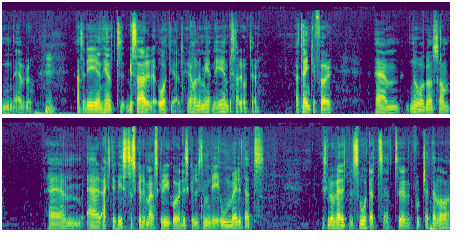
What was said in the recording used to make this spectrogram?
000 euro. Mm. Alltså det är en helt bisarr åtgärd. Jag håller med, det är en bisarr åtgärd. Jag tänker för um, någon som um, är aktivist så skulle man skulle gå, det skulle liksom bli omöjligt att det skulle vara väldigt, väldigt svårt att, att eh, fortsätta vara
